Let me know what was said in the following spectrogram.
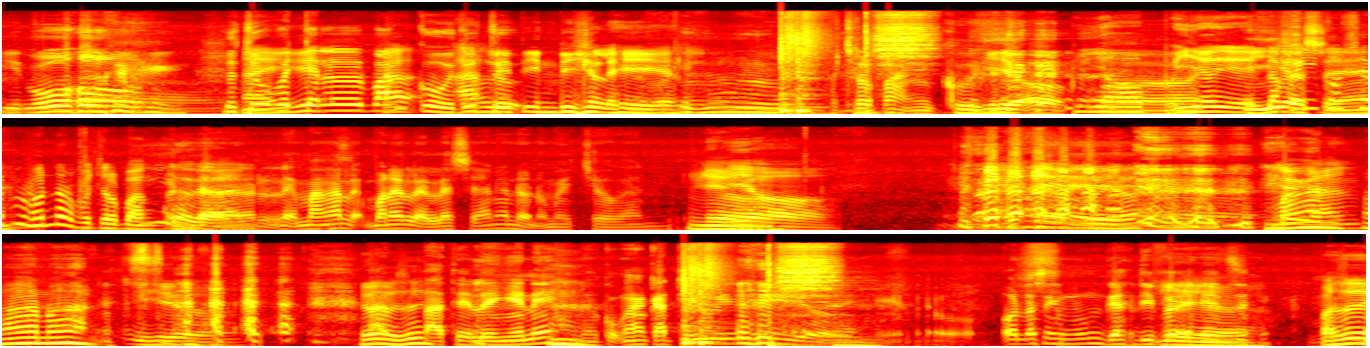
gitu. Wow. Nah, iki pecel pangku, ahli tutu. tindih lah ya. Pecel pangku iya. Iya, iya iya, Iya tapi sih. konsepnya bener pecel pangku. Iya kan? Lek mangan lek mana lek lesehan kan ono meja kan. Iya. Iya. Iya. Iya Mangan, mangan, mangan. Iya. Ya sih. Tak deleng ngene, lah kok ngangkat dhewe. Iya. Ono sing munggah di bae. Iya. Pasti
